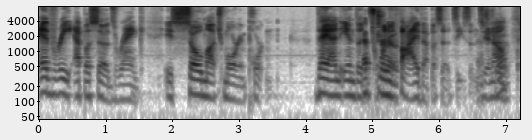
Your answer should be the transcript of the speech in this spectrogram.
every episode's rank is so much more important than in the That's true. 25 episode seasons, you know? true.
